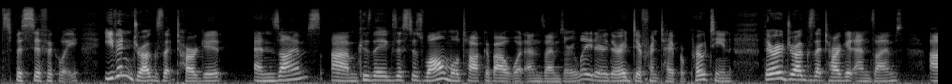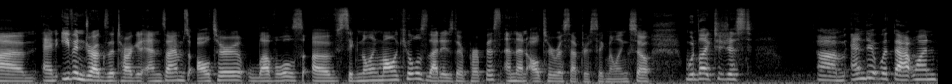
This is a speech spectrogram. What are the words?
Specifically, even drugs that target enzymes because they exist as well and we'll talk about what enzymes are later they're a different type of protein there are drugs that target enzymes um, and even drugs that target enzymes alter levels of signaling molecules that is their purpose and then alter receptor signaling so would like to just um, end it with that one.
